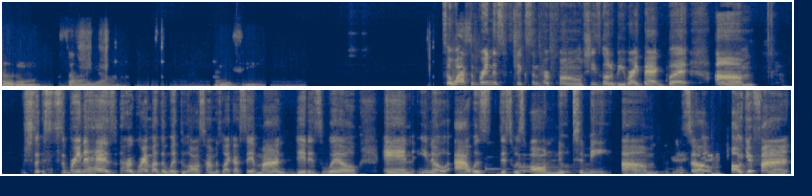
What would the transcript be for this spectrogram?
Hold on. Sorry, y'all. Let me see. So while Sabrina's fixing her phone, she's going to be right back. But um, Sabrina has her grandmother went through Alzheimer's, like I said, mine did as well. And you know, I was this was all new to me. Um, so oh, you're fine.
